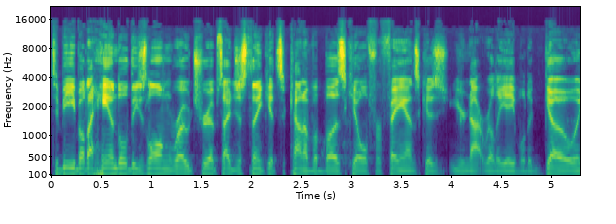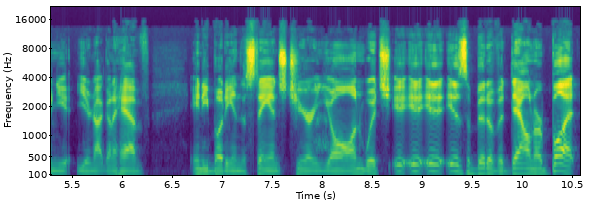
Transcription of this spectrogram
to be able to handle these long road trips. I just think it's kind of a buzzkill for fans because you're not really able to go and you, you're not going to have anybody in the stands cheering you on, which is a bit of a downer. But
